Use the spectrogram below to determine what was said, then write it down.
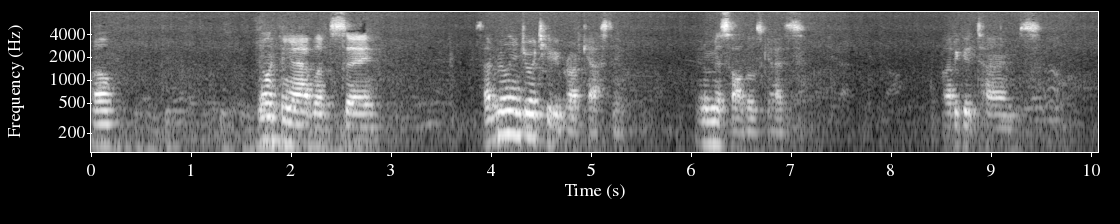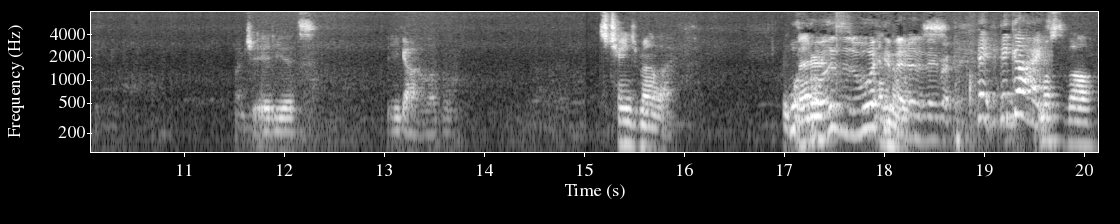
Well, the only thing I have left to say is I really enjoy TV broadcasting. I'm gonna miss all those guys. A lot of good times. Bunch of idiots. But you gotta love them. It's changed my life. Whoa, better this is way better than paper. Hey, hey guys! Most of all,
